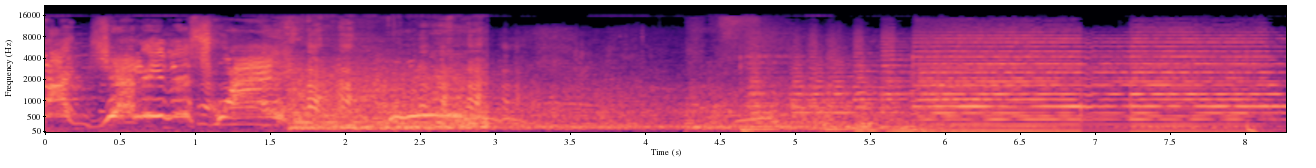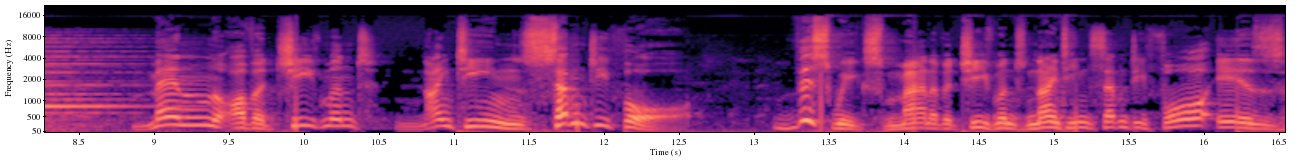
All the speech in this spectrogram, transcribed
like jelly this way! Men of Achievement 1974. This week's Man of Achievement 1974 is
